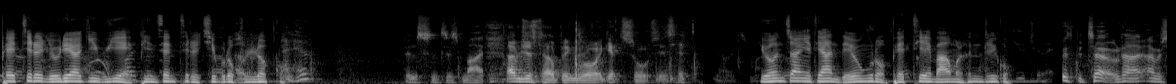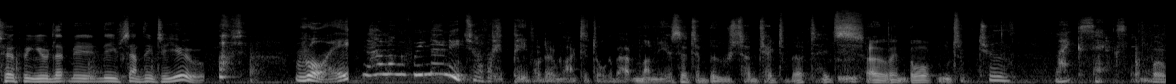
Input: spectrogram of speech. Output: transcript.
베티를 요리하기 위해 빈센트를 집으로 불렀고 Vincent is my. I'm just helping Roy get sorted. 유언장에 대한 내용으로 베티의 마음을 흔들고 Truth be told, I, I was hoping you'd let me leave something to you. Roy? each other? People don't like to talk about money as a taboo subject, but it's so important. True. Like sex. Well,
